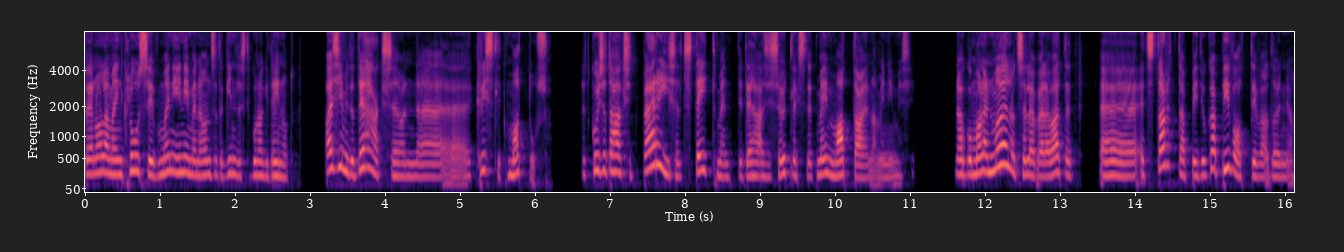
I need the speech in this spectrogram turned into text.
pean olema inclusive, mõni inimene on seda kindlasti kunagi teinud. Asi, mida tehakse, on äh, kristlik matus. et kui sa tahaksid päriselt statement'i teha, siis sa ütleksid, et me ei mata enam inimesi. nagu ma olen mõelnud selle peale, vaata, et Äh, et startup'id ju ka pivot ivad, on ju.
